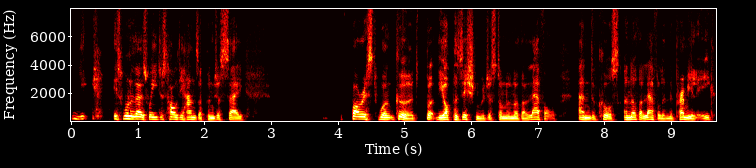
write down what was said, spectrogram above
it's one of those where you just hold your hands up and just say Forest weren't good, but the opposition were just on another level. And of course, another level in the Premier League.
